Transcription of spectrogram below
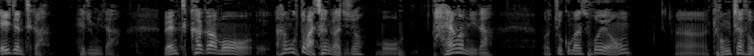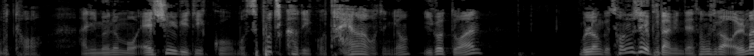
에이전트가 해줍니다. 렌트카가 뭐 한국도 마찬가지죠. 뭐 다양합니다. 뭐 조그만 소형 어, 경차서부터 아니면은 뭐 SUV도 있고 뭐 스포츠카도 있고 다양하거든요. 이것 또한 물론 그 선수의 부담인데 선수가 얼마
